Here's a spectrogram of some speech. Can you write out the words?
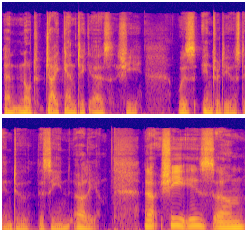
and not gigantic as she was introduced into the scene earlier. Now she is um,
